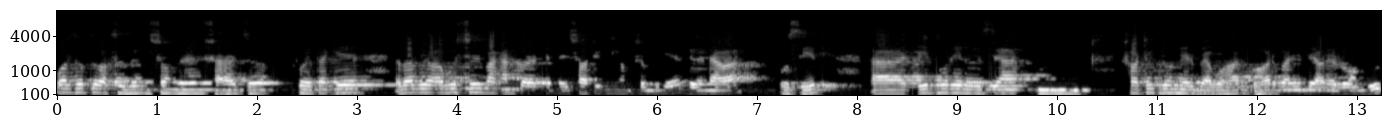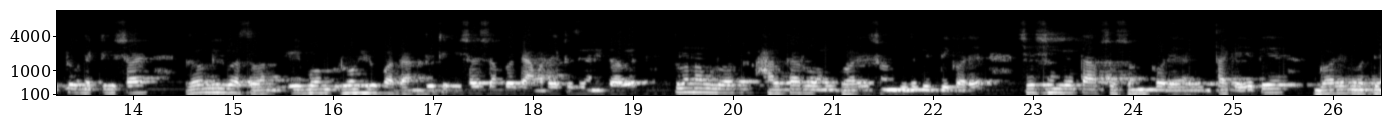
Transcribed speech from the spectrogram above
পর্যাপ্ত অক্সিজেন সংগ্রহে সাহায্য থাকে তবে অবশ্যই বাগান করার ক্ষেত্রে সঠিক নিয়ম সম্পর্কে জেনে নেওয়া উচিত। এরপরে রয়েছে সঠিক রঙের ব্যবহার ঘর বাড়ি দেওয়ালের রং গুরুত্বপূর্ণ একটি বিষয়। রং নির্বাচন এবং রঙের উপাদান দুটি বিষয় সম্পর্কে আমাদের একটু জেনে নিতে হবে। তুলনামূলক হালকা রং ঘরের সৌন্দর্য বৃদ্ধি করে, সেই সঙ্গে তাপ শোষণ করে থাকে। এতে ঘরের মধ্যে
